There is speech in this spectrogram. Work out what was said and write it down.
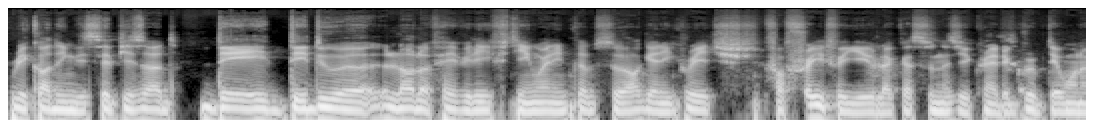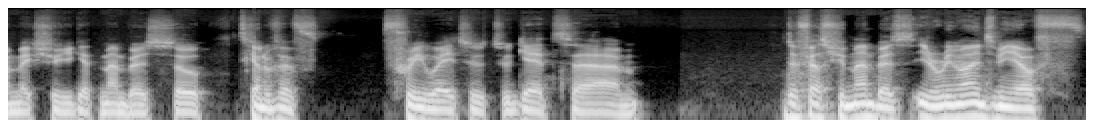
recording this episode, they they do a lot of heavy lifting when it comes to organic reach for free for you. Like as soon as you create a group, they want to make sure you get members. So it's kind of a f- free way to to get um, the first few members. It reminds me of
